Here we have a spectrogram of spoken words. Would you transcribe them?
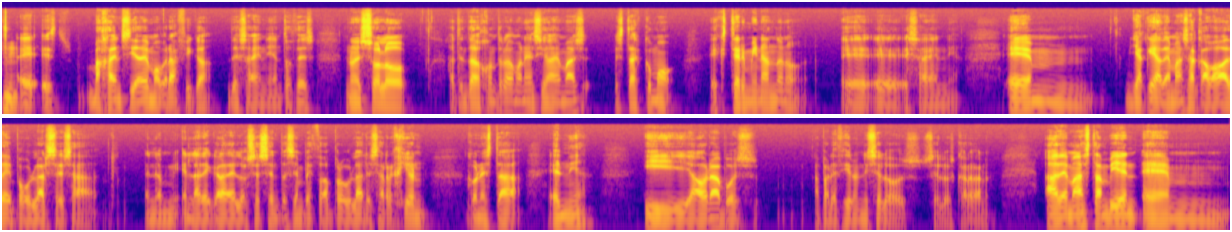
Hmm. eh, es baja densidad demográfica de esa etnia. Entonces, no es solo atentados contra la humanidad, sino además estás como exterminando ¿no? Eh, eh, esa etnia. Em, ya que además acababa de poblarse esa... En, la década de los 60 se empezó a poblar esa región con esta etnia y ahora pues aparecieron y se los, se los cargaron. Además también em,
